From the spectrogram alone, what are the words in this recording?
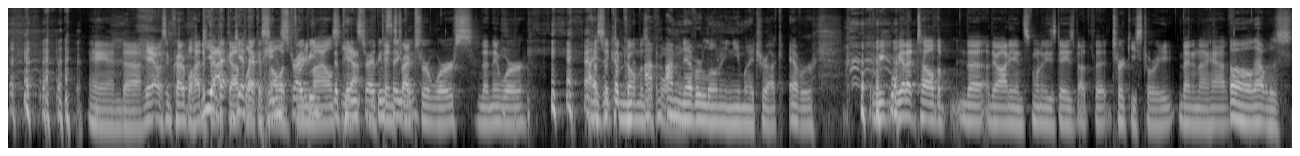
and uh, yeah, it was incredible. Had to Do you have back that- up like a solid three miles. The yeah, pinstriping the pinstripes are worse than they were. Isaac, I'm, I'm, I'm never loaning you my truck ever. we we got to tell the, the the audience one of these days about the turkey story Ben and I have. Oh, that was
